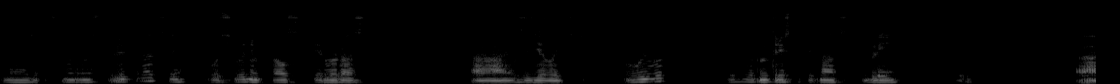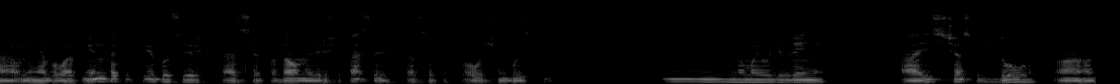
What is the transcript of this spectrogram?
давайте посмотрим историю операций. Вот сегодня пытался первый раз а, сделать вывод, то есть вот на 315 рублей. То есть а, у меня была отмена, так как требуется верификация. Подал на верификацию. Верификация прошла очень быстро, на и сейчас вот жду а,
